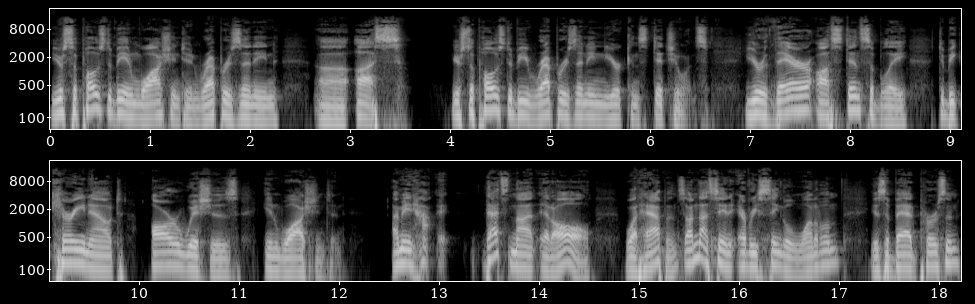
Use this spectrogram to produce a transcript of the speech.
you're supposed to be in Washington representing uh, us. You're supposed to be representing your constituents. You're there ostensibly to be carrying out our wishes in Washington. I mean, how, that's not at all what happens. I'm not saying every single one of them is a bad person,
